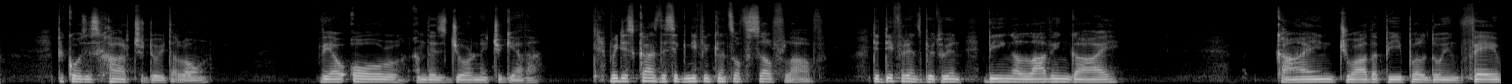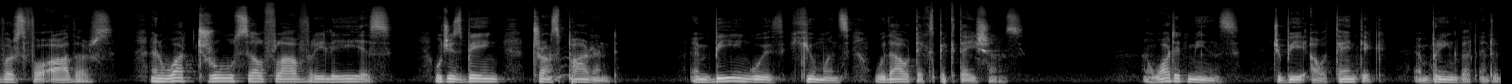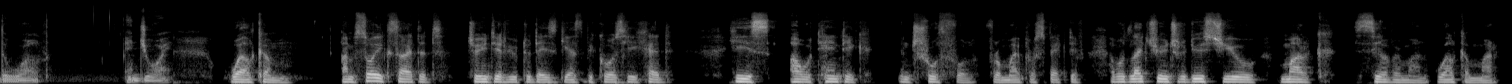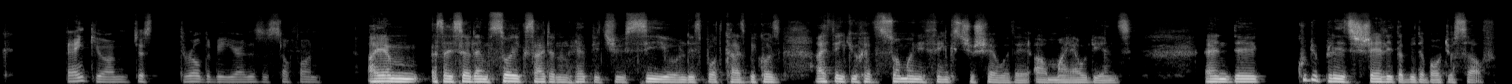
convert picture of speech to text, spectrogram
because it's hard to do it alone. We are all on this journey together. We discussed the significance of self love, the difference between being a loving guy, kind to other people, doing favors for others, and what true self love really is, which is being transparent and being with humans without expectations, and what it means to be authentic and bring that into the world. Enjoy. Welcome. I'm so excited to interview today's guest because he had he is authentic and truthful from my perspective. I would like to introduce to you Mark Silverman. Welcome, Mark. Thank you. I'm just thrilled to be here. This is so fun. I am, as I said, I'm so excited and happy to see you on this podcast because I think you have so many things to share with the, uh, my audience. And uh, could you please share a little bit about yourself?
